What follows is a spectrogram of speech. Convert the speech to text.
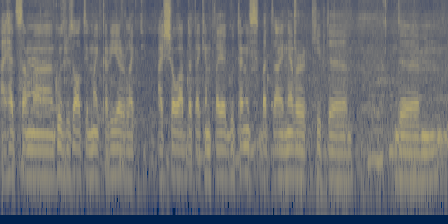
I had some uh, good results in my career. Like I show up that I can play a good tennis, but I never keep the the um,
